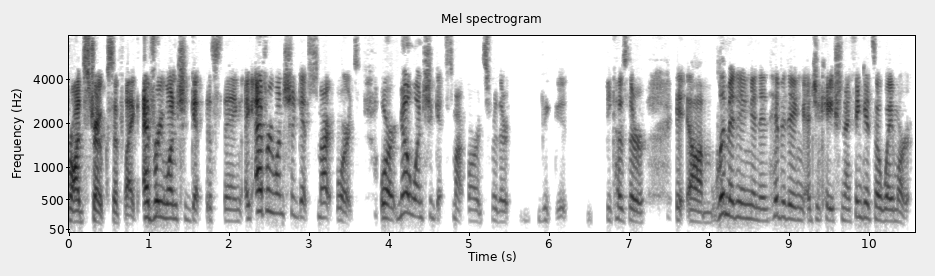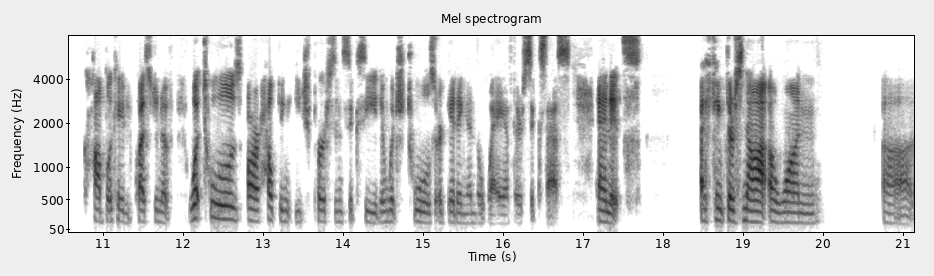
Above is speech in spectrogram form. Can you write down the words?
broad strokes of like everyone should get this thing like everyone should get smart boards or no one should get smart boards for their because they're um, limiting and inhibiting education i think it's a way more complicated question of what tools are helping each person succeed and which tools are getting in the way of their success. And it's, I think there's not a one uh,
